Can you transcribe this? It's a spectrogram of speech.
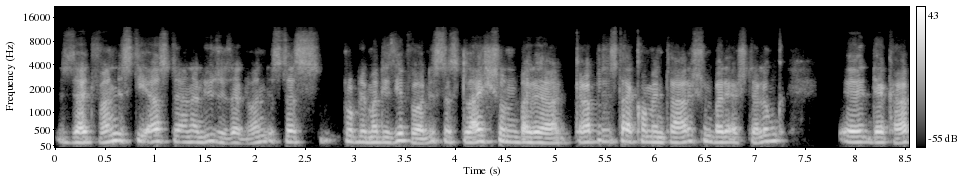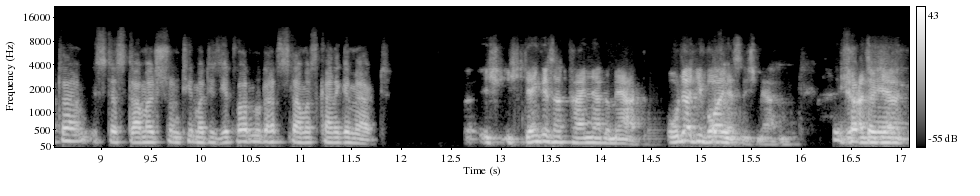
Seit wann ist die erste Analyse? Seit wann ist das problematisiert worden? Ist das gleich schon bei der, gab es da Kommentare schon bei der Erstellung äh, der Charta? Ist das damals schon thematisiert worden oder hat es damals keiner gemerkt? Ich, ich denke, es hat keiner gemerkt. Oder die wollen also, es nicht merken. Ich habe also da, ja,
